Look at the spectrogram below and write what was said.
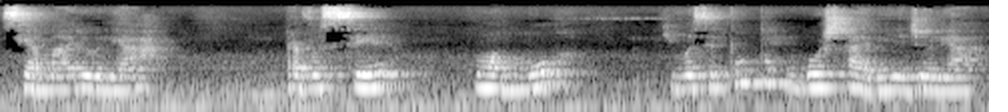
se amar e olhar para você com amor que você tanto gostaria de olhar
